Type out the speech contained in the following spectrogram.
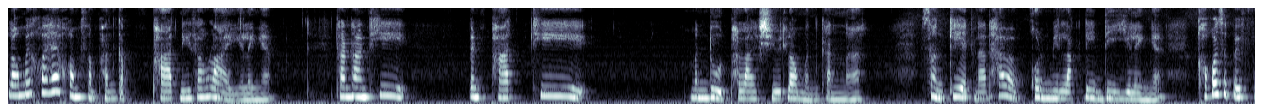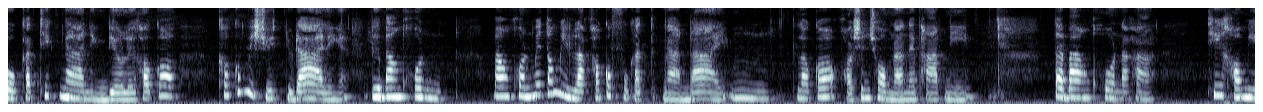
เราไม่ค่อยให้ความสัมพันธ์กับ part นี้เท่าไหร่อะไรเงี้ยทั้งทั้งที่เป็น part ที่มันดูดพลังชีวิตเราเหมือนกันนะ สังเกตนะถ้าแบบคนมีรักดีๆอะไรเงี้ยเขาก็จะไปโฟกัสที่งานอย่างเดียวเลยเขาก็ เขาก็มีชีวิตอยู่ได้อะไรเงี้ย หรือบางคน บางคนไม่ต้องมีรักเขาก็โฟกัสกับงานได้ อืมเราก็ขอชื่นชมนะในพาร์ทนี้ แต่บางคนนะคะ ที่เขามี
